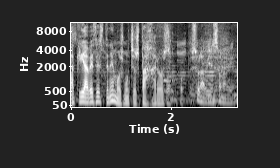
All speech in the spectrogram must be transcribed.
aquí a veces tenemos muchos pájaros. Suena bien, suena bien.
